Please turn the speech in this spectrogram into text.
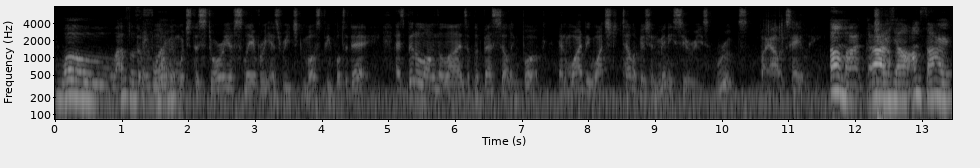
Whoa, I was going to say The form in which the story of slavery has reached most people today has been along the lines of the best-selling book and widely watched television miniseries Roots by Alex Haley. Oh my gosh, y'all, I'm sorry.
